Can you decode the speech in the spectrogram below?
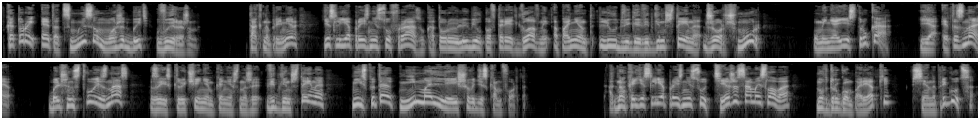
в которой этот смысл может быть выражен. Так, например, если я произнесу фразу, которую любил повторять главный оппонент Людвига Витгенштейна Джордж Мур, «У меня есть рука, я это знаю». Большинство из нас, за исключением, конечно же, Витгенштейна, не испытают ни малейшего дискомфорта. Однако, если я произнесу те же самые слова, но в другом порядке, все напрягутся.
